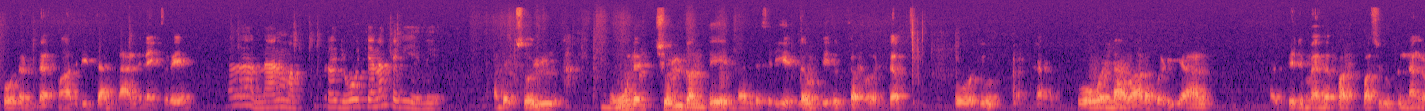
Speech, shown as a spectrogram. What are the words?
கோதண்ட மாதிரி தான் நான் நினைக்கிறேன் அதான் நானும் யோசிச்சேன்னா தெரியலையே அந்த சொல் மூலச் சொல் வந்து என்னன்னு தெரியல ஒன்று இருக்க வேண்டும் போது ஒவ்வொன்றா வாரப்படியால் அது பெருமை அந்த ப- பசுவுக்கு நாங்க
